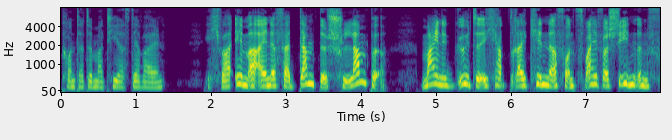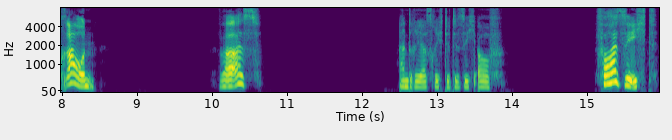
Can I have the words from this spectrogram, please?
konterte Matthias derweilen. Ich war immer eine verdammte Schlampe. Meine Güte, ich hab drei Kinder von zwei verschiedenen Frauen. Was? Andreas richtete sich auf. Vorsicht!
